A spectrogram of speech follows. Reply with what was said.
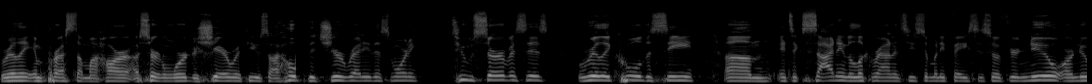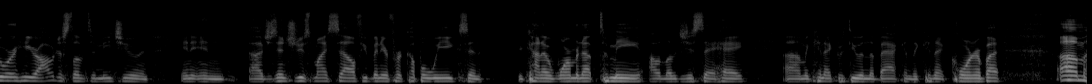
really impressed on my heart a certain word to share with you. So I hope that you're ready this morning. Two services, really cool to see. Um, it's exciting to look around and see so many faces. So if you're new or newer here, I would just love to meet you and and, and uh, just introduce myself. You've been here for a couple weeks and you're kind of warming up to me, I would love to just say hey um, and connect with you in the back in the connect corner. But um,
